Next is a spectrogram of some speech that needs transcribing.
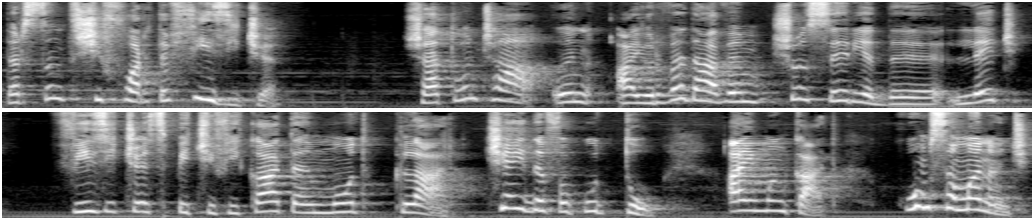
dar sunt și foarte fizice. Și atunci, în Ayurveda avem și o serie de legi fizice specificate în mod clar. Ce ai de făcut tu? Ai mâncat. Cum să mănânci?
